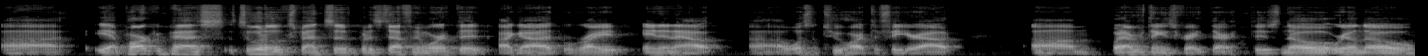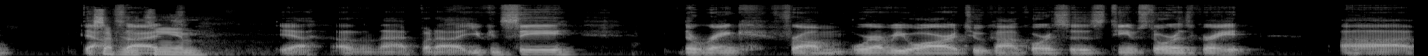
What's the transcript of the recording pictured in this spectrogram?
uh, yeah, parking pass. It's a little expensive, but it's definitely worth it. I got right in and out. Uh, it wasn't too hard to figure out. Um, but everything is great there. There's no real no downsides. Except for the team yeah, other than that, but uh, you can see the rink from wherever you are. Two concourses. Team store is great. Uh,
